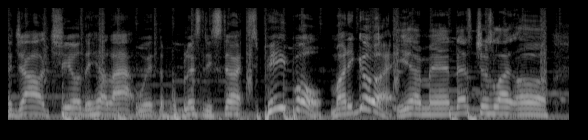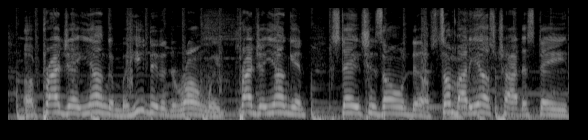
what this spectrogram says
could y'all chill the hell out with the publicity stunts? People, money good. Yeah, man, that's just like uh, uh Project Youngin, but he did it the wrong way. Project Youngin staged his own death. Somebody else tried to stage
